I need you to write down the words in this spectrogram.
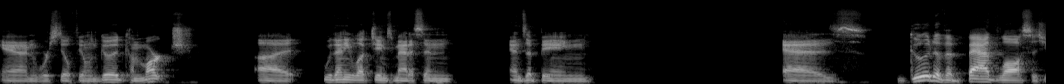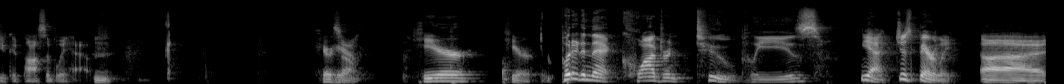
and we're still feeling good come March. Uh, with any luck, James Madison ends up being as good of a bad loss as you could possibly have. Mm. Here, here, So- here, here. Put it in that quadrant two, please. Yeah, just barely. Uh,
